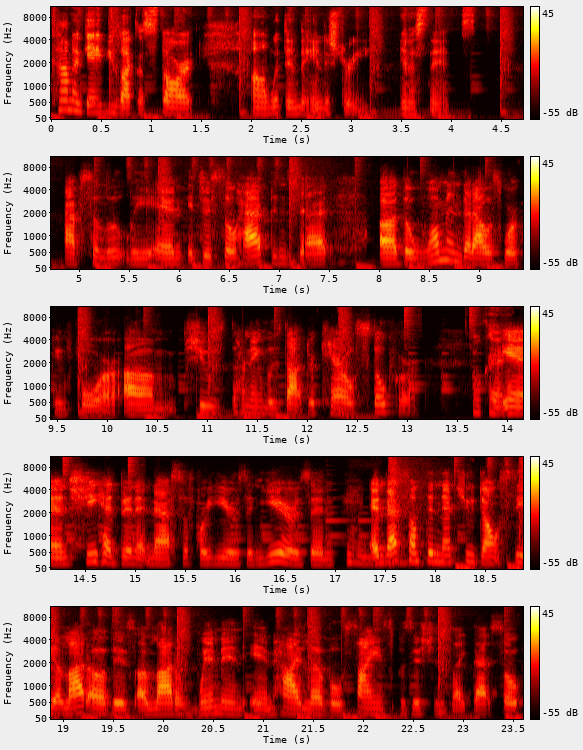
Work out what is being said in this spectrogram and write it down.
kind of gave you like a start um, within the industry in a sense. Absolutely. And it just so happens that uh, the woman that I was working for, um, she was her name was Dr. Carol Stoker. Okay. And she had been at NASA for years and years and mm-hmm. and that's something that you don't see a lot of is a lot of women in high level science positions like that. So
